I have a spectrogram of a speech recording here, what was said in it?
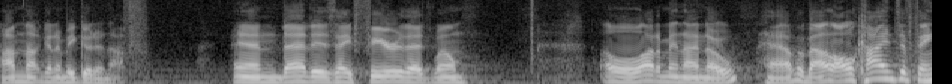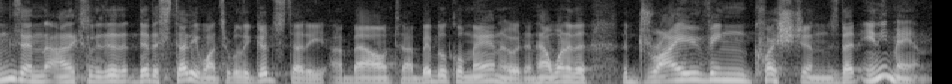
I'm not going to be good enough. And that is a fear that, well, a lot of men I know have about all kinds of things. And I actually did, did a study once, a really good study about uh, biblical manhood and how one of the, the driving questions that any man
